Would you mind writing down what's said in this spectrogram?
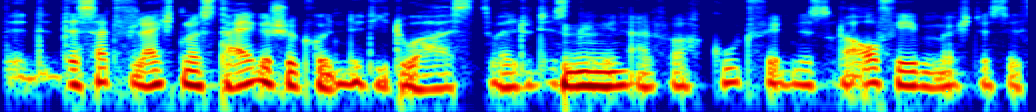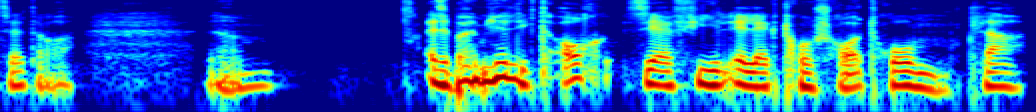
das hat vielleicht nostalgische Gründe, die du hast, weil du das mhm. einfach gut findest oder aufheben möchtest, etc. Ähm, also bei mir liegt auch sehr viel Elektroschrott rum, klar.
